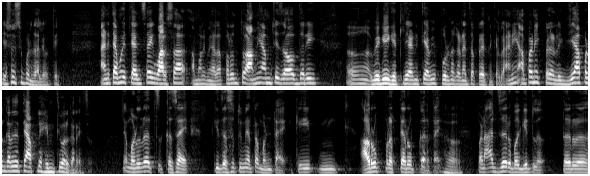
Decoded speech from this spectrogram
यशस्वी पण झाले होते. आणि त्यामुळे त्यांचा एक वारसा आम्हाला मिळाला. परंतु आम्ही आमची जबाबदारी वेगळी घेतली आणि ती आम्ही पूर्ण करण्याचा प्रयत्न केला. आणि आपण एक पहिलं जे आपण करायचं ते आपल्या हिमतीवर करायचं. म्हणूनच कसं आहे की जसं तुम्ही आता म्हणताय की आरोप प्रत्यारोप करताय हो. पण आज जर बघितलं तर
